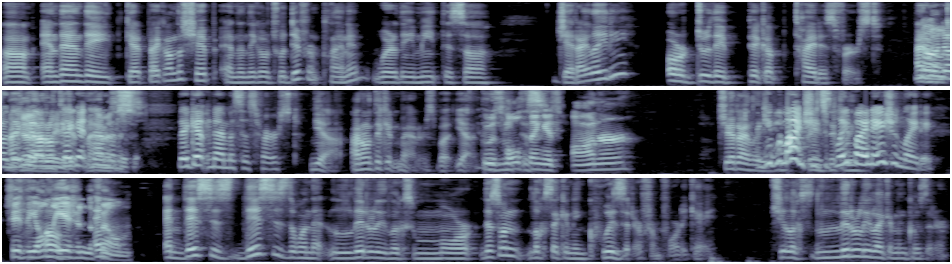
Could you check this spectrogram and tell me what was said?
Um, and then they get back on the ship, and then they go to a different planet where they meet this uh Jedi lady. Or do they pick up Titus first? I No, don't- no, they I get don't they think get it Nemesis. matters. They get Nemesis first. Yeah, I don't think it matters, but yeah, they Whose whole thing is honor. Jedi lady. Keep in mind, she's played by an Asian lady. She's the only Oh, Asian in the and- film. and this is this is the one that literally looks more. This one looks like an Inquisitor from 40k. She looks literally like an Inquisitor.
